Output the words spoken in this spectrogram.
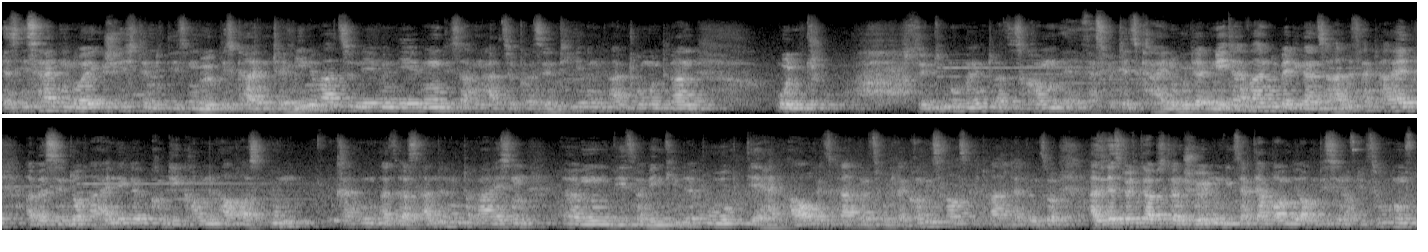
es ist halt eine neue Geschichte mit diesen Möglichkeiten, Termine wahrzunehmen, eben die Sachen halt zu präsentieren, an drum und dran. Und sind im Moment, also es kommen, das wird jetzt keine 100 Meter Wand über die ganze Halle verteilt, aber es sind doch einige, die kommen auch aus, um, also aus anderen Bereichen ähm, wie zum Beispiel ein Kinderbuch, der halt auch jetzt gerade mal zwei, drei Comics rausgebracht hat und so. Also das wird, glaube ich, ganz schön und wie gesagt, da bauen wir auch ein bisschen auf die Zukunft,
